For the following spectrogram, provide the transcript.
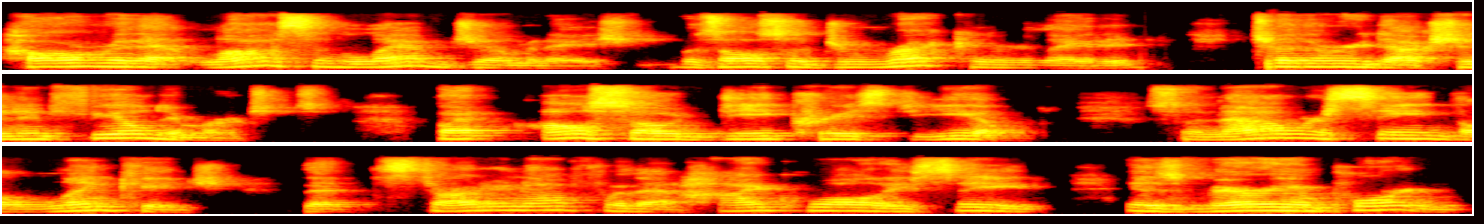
However, that loss in lab germination was also directly related to the reduction in field emergence, but also decreased yield. So now we're seeing the linkage that starting off with that high quality seed is very important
